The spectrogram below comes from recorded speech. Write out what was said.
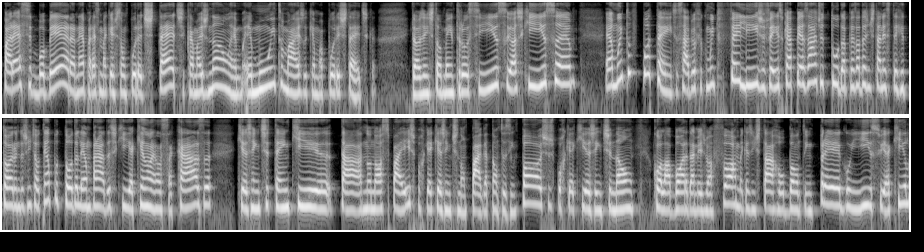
parece bobeira, né, parece uma questão pura de estética, mas não, é, é muito mais do que uma pura estética. Então a gente também trouxe isso, e eu acho que isso é é muito potente, sabe? Eu fico muito feliz de ver isso, porque apesar de tudo, apesar da gente estar nesse território onde a gente é o tempo todo lembradas que aqui não é nossa casa, que a gente tem que estar tá no nosso país, porque aqui a gente não paga tantos impostos, porque aqui a gente não colabora da mesma forma, que a gente está roubando emprego e isso e aquilo.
